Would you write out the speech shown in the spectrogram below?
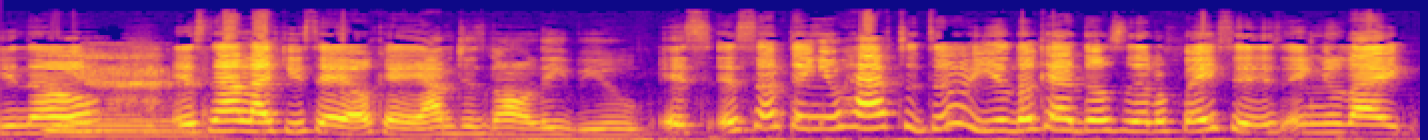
You know, yeah. it's not like you say, "Okay, I'm just gonna leave you." It's it's something you have to do. You look at those little faces, and you're like,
